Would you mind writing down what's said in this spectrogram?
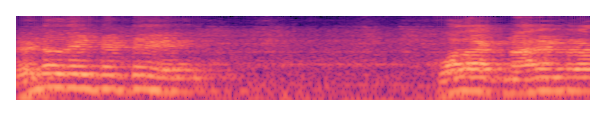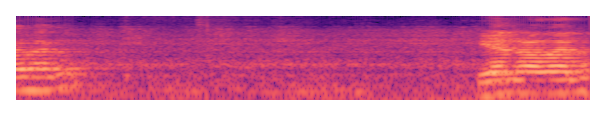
రెండవది ఏంటంటే కోలాటి నారాయణరావు గారు కేఎల్ రావు గారు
